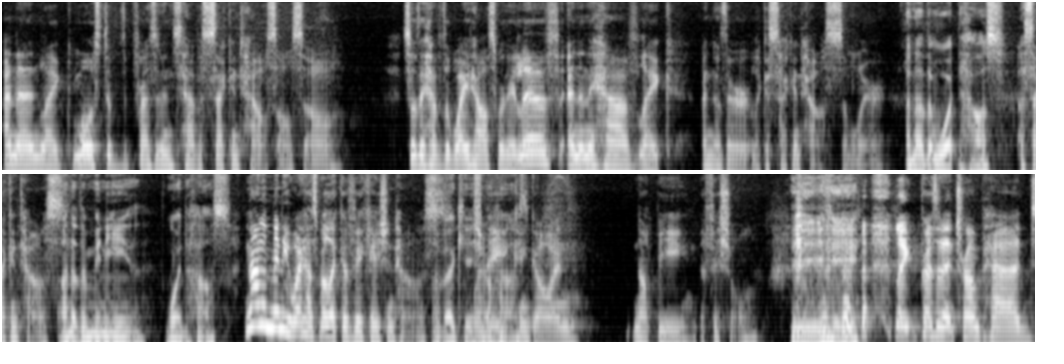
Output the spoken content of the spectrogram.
And then, like, most of the presidents have a second house also. So they have the White House where they live, and then they have, like, another, like a second house somewhere. Another White House? A second house. Another mini White House? Not a mini White House, but like a vacation house. A vacation where they house. can go and not be official. ええ like President Trump had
